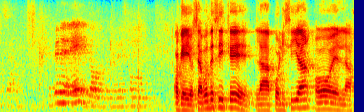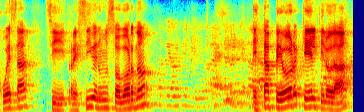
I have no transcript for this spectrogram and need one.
O sea, depende de él todo, es como. Ok, o sea, vos decís que la policía o la jueza, si reciben un soborno, está peor que el que lo da. Está peor que el que lo da.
